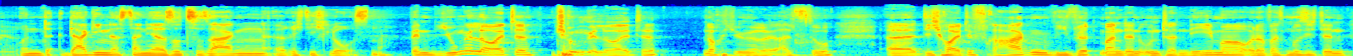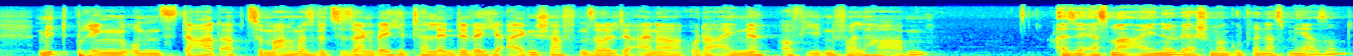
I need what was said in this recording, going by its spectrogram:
Ja. Und da ging das dann ja sozusagen äh, richtig los. Ne? Wenn junge Leute, junge Leute noch jüngere als du, äh, dich heute fragen, wie wird man denn Unternehmer oder was muss ich denn mitbringen, um ein Start-up zu machen? Was würdest du sagen, welche Talente, welche Eigenschaften sollte einer oder eine auf jeden Fall haben? Also erstmal eine, wäre schon mal gut, wenn das mehr sind.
